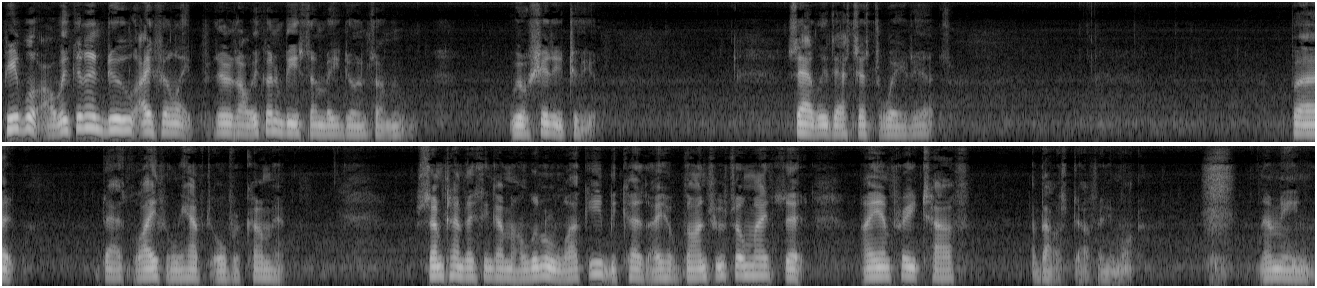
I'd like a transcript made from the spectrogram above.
People are always going to do, I feel like there's always going to be somebody doing something real shitty to you. Sadly, that's just the way it is. But that's life and we have to overcome it. Sometimes I think I'm a little lucky because I have gone through so much that I am pretty tough about stuff anymore. I mean,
